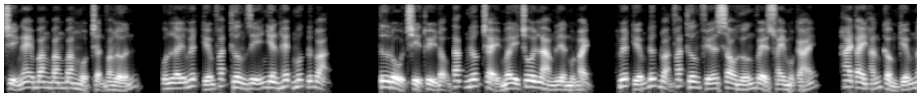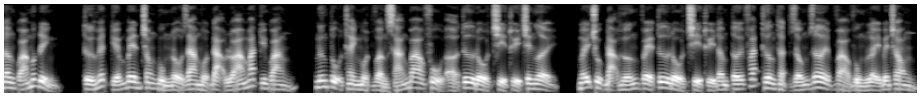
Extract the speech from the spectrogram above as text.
chỉ nghe băng băng băng một trận vang lớn, cuốn lấy huyết kiếm phát thương dĩ nhiên hết mức đứt đoạn. Tư đồ chỉ thủy động tác nước chảy mây trôi làm liền một mạch, huyết kiếm đứt đoạn phát thương phía sau hướng về xoay một cái, hai tay hắn cầm kiếm nâng quá mức đỉnh, từ huyết kiếm bên trong bùng nổ ra một đạo lóa mắt kim quang, ngưng tụ thành một vầng sáng bao phủ ở tư đồ chỉ thủy trên người, mấy chục đạo hướng về tư đồ chỉ thủy đâm tới phát thương thật giống rơi vào vùng lầy bên trong,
